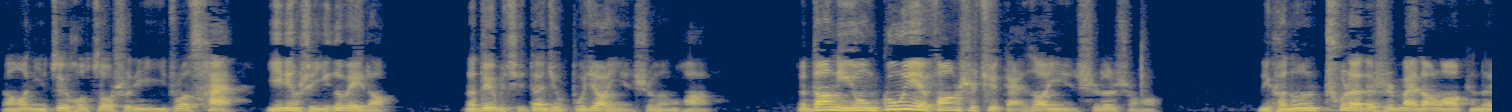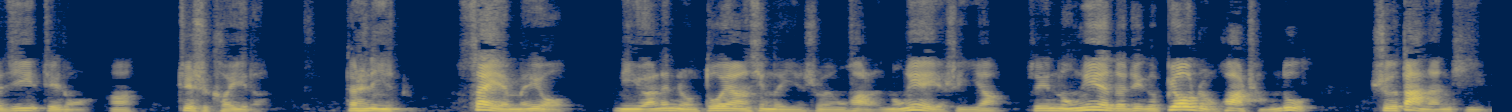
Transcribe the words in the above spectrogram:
然后你最后做出的一桌菜一定是一个味道？那对不起，那就不叫饮食文化了。那当你用工业方式去改造饮食的时候，你可能出来的是麦当劳、肯德基这种啊，这是可以的，但是你再也没有你原来那种多样性的饮食文化了。农业也是一样，所以农业的这个标准化程度是个大难题。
